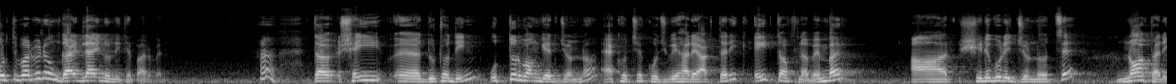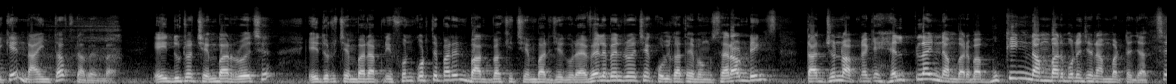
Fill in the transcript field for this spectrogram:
করতে পারবেন এবং গাইডলাইনও নিতে পারবেন। হ্যাঁ? তা সেই দুটো দিন উত্তরবঙ্গের জন্য, এক হচ্ছে কোচবিহারে আট তারিখ এইট অফ নভেম্বর আর শিলিগুড়ির জন্য হচ্ছে ন তারিখে নাইনথ অফ নভেম্বর এই দুটো চেম্বার রয়েছে। এই দুটো চেম্বারে আপনি ফোন করতে পারেন। বাদবাকি চেম্বার যেগুলো অ্যাভেলেবেল রয়েছে, কলকাতা এবং সারাউন্ডিংস তার জন্য আপনাকে হেল্পলাইন নাম্বার বা বুকিং নাম্বার বলে যে নাম্বারটা যাচ্ছে।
